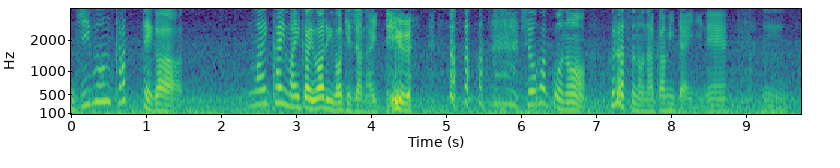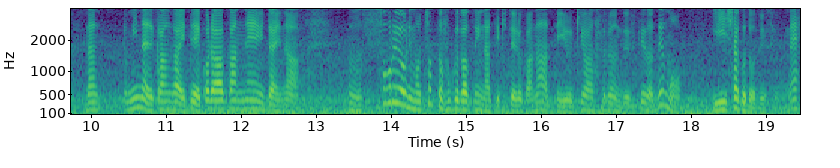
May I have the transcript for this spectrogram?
自分勝手が毎回毎回悪いわけじゃないっていう。小学校のクラスの中みたいにね、うん、なんみんなで考えてこれはあかんねみたいな。うん、それよりもちょっと複雑になってきてるかなっていう気はするんですけどでもいい尺度ですよね。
